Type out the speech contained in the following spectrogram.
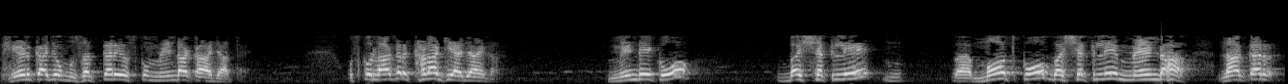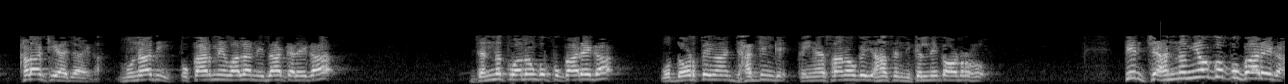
بھیڑ کا جو مذکر ہے، اس کو مینڈا کہا جاتا ہے۔ اس کو لا کر کھڑا کیا جائے گا۔ مینڈے کو بشکل موت کو بشکل مینڈا لا کر کھڑا کیا جائے گا۔ منادی، پکارنے والا ندا کرے گا۔ جنت والوں کو پکارے گا۔ وہ دوڑتے ہوئے جھاگیں گے۔ کہیں ایسا نہ ہو کہ یہاں سے نکلنے کا آرڈر ہو۔ پھر جہنمیوں کو پکارے گا۔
